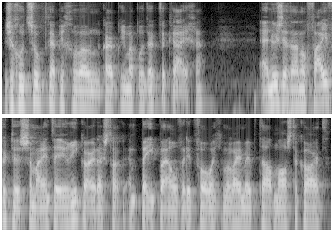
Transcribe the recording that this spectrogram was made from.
als je goed zoekt, heb je gewoon, kan je prima producten krijgen. En nu zit daar nog Fiverr tussen, maar in theorie kan je daar straks, en PayPal of weet ik veel wat je, waar je mee betaalt, Mastercard.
